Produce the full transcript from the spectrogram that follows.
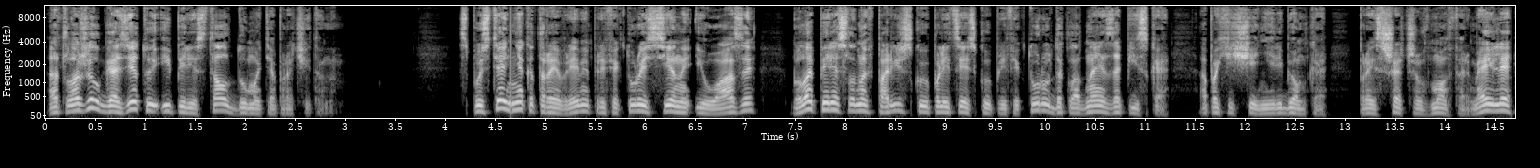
отложил газету и перестал думать о прочитанном. Спустя некоторое время префектурой Сены и Уазы была переслана в парижскую полицейскую префектуру докладная записка о похищении ребенка, происшедшем в Монфермейле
